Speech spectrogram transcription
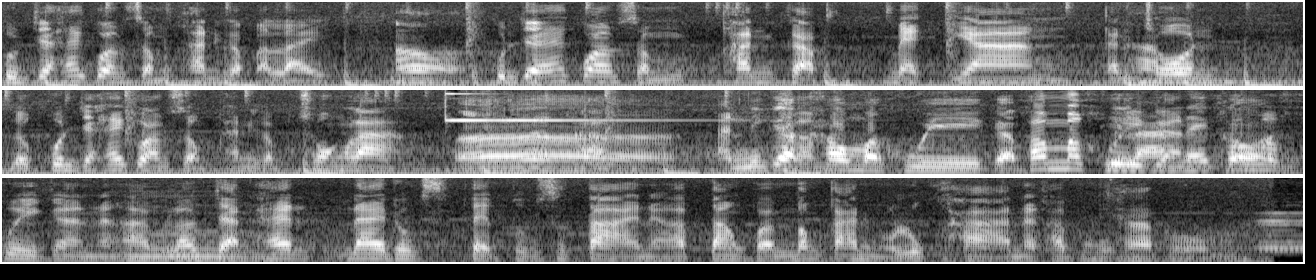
คุณจะให้ความสำคัญกับอะไรอ่าคุณจะให้ความสำคัญกับแม็กยางกันชน หรือคุณจะให้ความสำคัญกับช่วงล่างอ่านะครับอันนี้ก็เข้ามาคุยกับเข้ามาคุยกันที่ร้ได้ก่เข้าอนมาคุยกันนะครับอืมเราจัดให้ได้ทุกสเต็ปทุกสไตล์นะครับตามความต้องการของลูกค้านะครับผมครับผม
